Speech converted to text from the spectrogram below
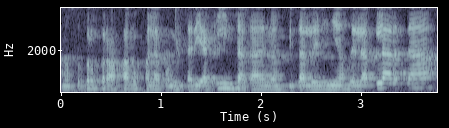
nosotros trabajamos con la comisaría quinta acá en el Hospital de Niños de La Plata,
